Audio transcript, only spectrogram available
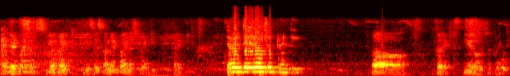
100 minus you're right. This is 100 minus 20 correct. There, there also 20. uh, correct. Here also 20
